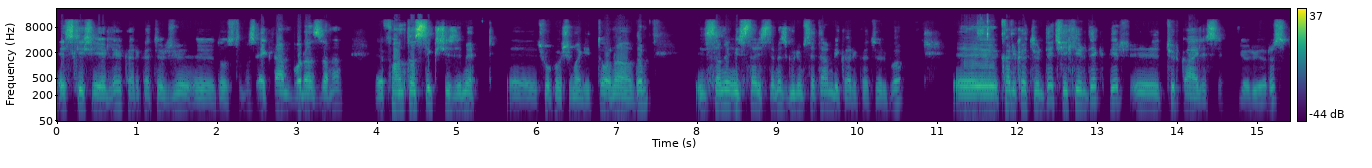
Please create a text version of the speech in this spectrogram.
Eskişehirli karikatürcü e, dostumuz Ekrem Bonazan'ın e, fantastik çizimi e, çok hoşuma gitti. Onu aldım. İnsanı ister istemez gülümseten bir karikatür bu. E, karikatürde çekirdek bir e, Türk ailesi görüyoruz.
